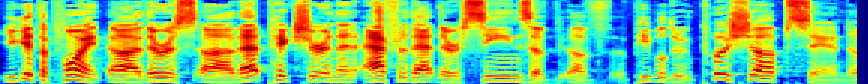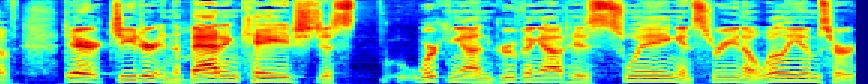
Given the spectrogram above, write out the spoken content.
You get the point. Uh, there was uh, that picture, and then after that, there are scenes of, of people doing push ups and of Derek Jeter in the batting cage just working on grooving out his swing, and Serena Williams, her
